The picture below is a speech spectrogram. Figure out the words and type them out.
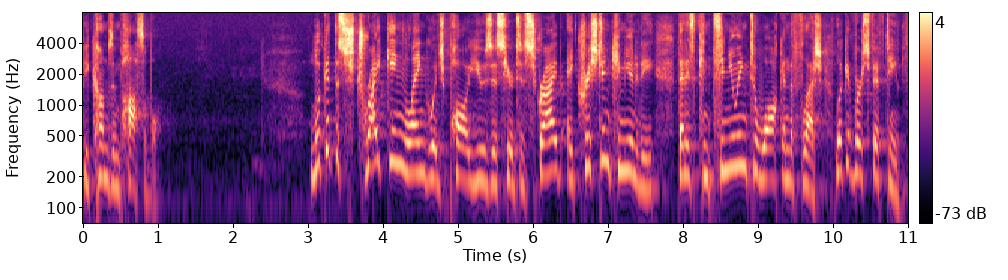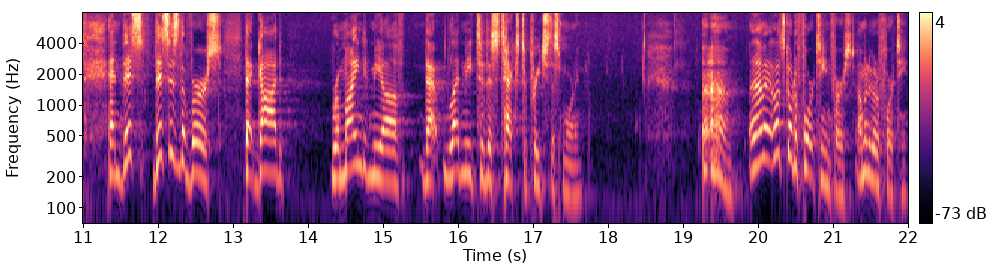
becomes impossible. Look at the striking language Paul uses here to describe a Christian community that is continuing to walk in the flesh. Look at verse 15. And this, this is the verse that God reminded me of that led me to this text to preach this morning. Let's go to 14 first. I'm going to go to 14.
